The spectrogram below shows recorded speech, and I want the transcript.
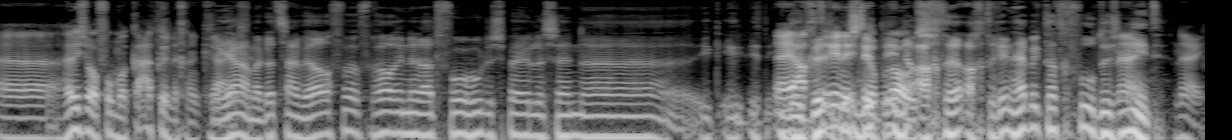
eh, heus wel voor elkaar kunnen gaan krijgen. Ja, maar dat zijn wel voor- vooral inderdaad voorhoede spelers. En eh, ik, ik, in Nee, achterin is het heel in de broos. achter, achterin heb ik dat gevoel dus nee, niet. Nee,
